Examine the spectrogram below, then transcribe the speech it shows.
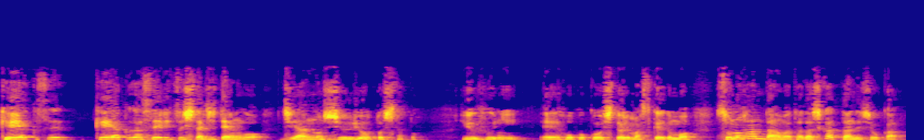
契約せ、契約が成立した時点を事案の終了としたというふうに、えー報告をしておりますけれども、その判断は正しかったんでしょうか？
